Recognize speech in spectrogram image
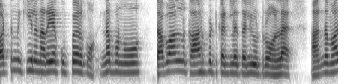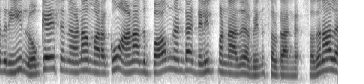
பட்டுன்னு கீழே நிறைய குப்பை இருக்கும். என்ன பண்ணுவோம்? டபால்னு கார்பெட் கட்டியில் தள்ளி விட்டுருவோம்ல. அந்த மாதிரி லொக்கேஷன் வேணால் மறக்கும். ஆனால் அது பர்மனெண்ட்டாக டெலீட் பண்ணாது அப்படின்னு சொல்கிறாங்க ஸோ அதனால்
